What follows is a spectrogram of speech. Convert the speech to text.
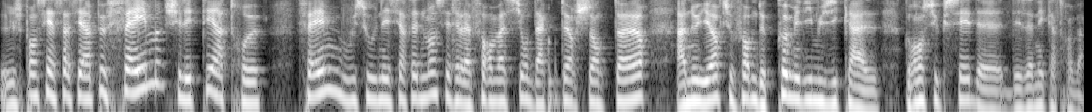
je pensais à ça, c'est un peu Fame chez les théâtreux. Fame, vous vous souvenez certainement, c'était la formation d'acteurs-chanteurs à New York sous forme de comédie musicale, grand succès de- des années 80.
